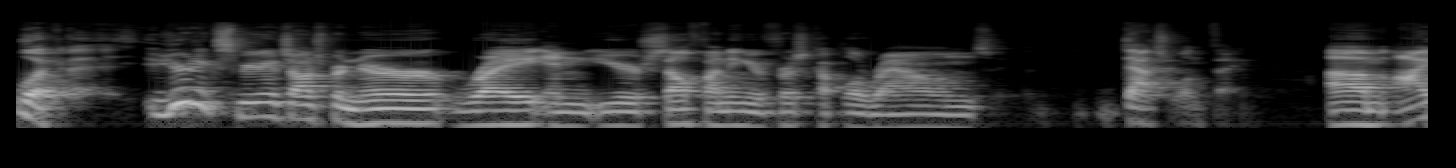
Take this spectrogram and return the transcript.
look, you're an experienced entrepreneur, right? And you're self funding your first couple of rounds. That's one thing. Um, I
